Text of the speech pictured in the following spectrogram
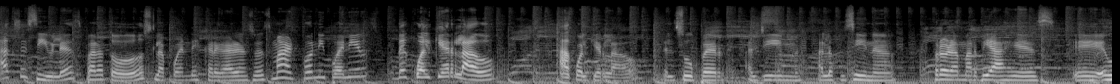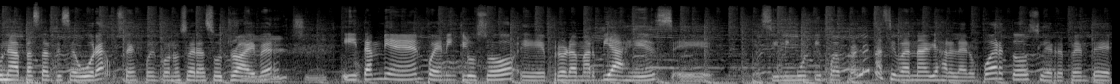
accesibles para todos. La pueden descargar en su smartphone y pueden ir de cualquier lado a cualquier lado. Del súper, al gym, a la oficina. Programar viajes. eh, es una app bastante segura. Ustedes pueden conocer a su driver. Sí, sí. Y también pueden incluso eh, programar viajes eh, sin ningún tipo de problema. Si van a viajar al aeropuerto, si de repente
